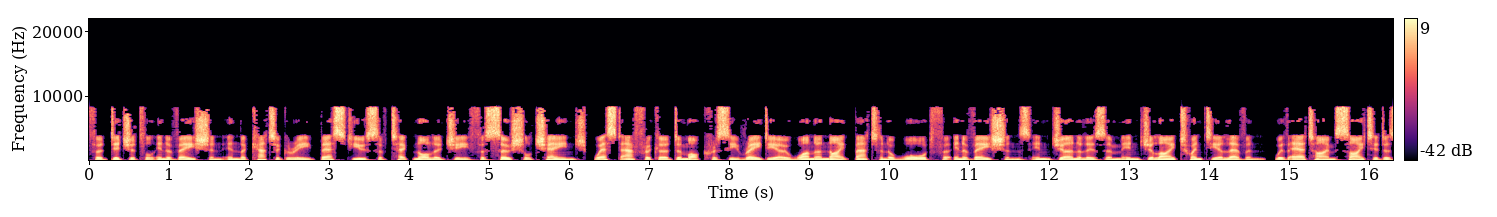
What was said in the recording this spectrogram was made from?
for Digital Innovation in the category Best Use of Technology for Social Change. West Africa Democracy Radio won a Knight Batten Award for Innovations in Journalism in July 2011, with Airtime cited as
